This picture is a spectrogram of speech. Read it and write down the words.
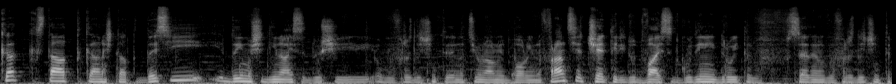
Как стават така нещата? Деси да имаш 11 души в различните национални отбори на Франция, 4 до 20 години, другите в 7 в различните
